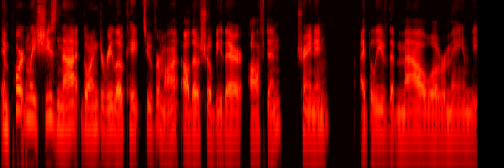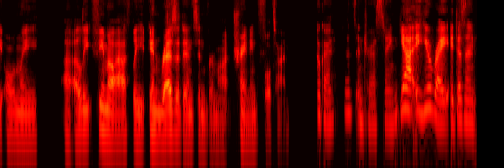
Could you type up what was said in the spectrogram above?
Importantly, she's not going to relocate to Vermont, although she'll be there often training. Mm-hmm. I believe that Mal will remain the only uh, elite female athlete in residence in Vermont training full time. Okay, that's interesting. Yeah, eh, you're right. It doesn't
